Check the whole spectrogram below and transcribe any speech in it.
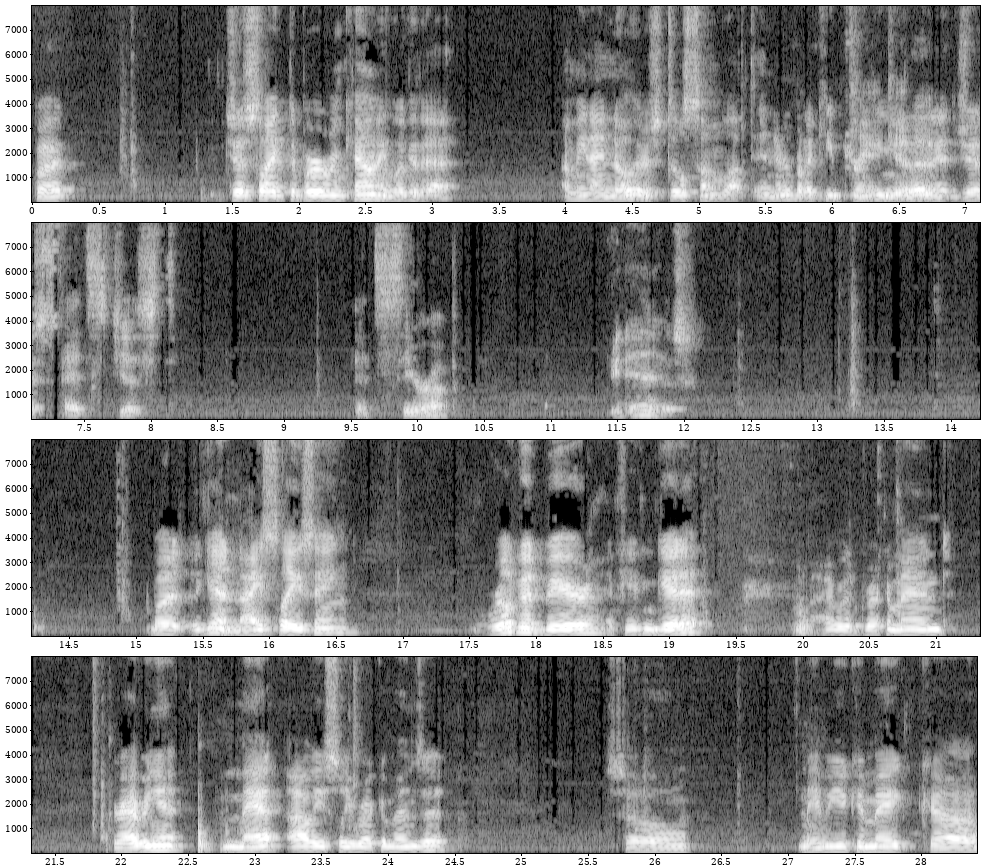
But just like the Bourbon County, look at that. I mean, I know there's still some left in there, but I keep drinking it, and it just It's just, it's syrup. it is. But again, nice lacing, real good beer. If you can get it, I would recommend grabbing it. Matt obviously recommends it, so maybe you can make uh,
